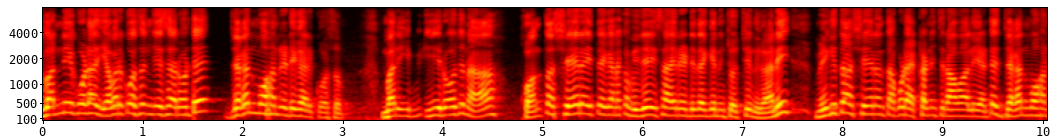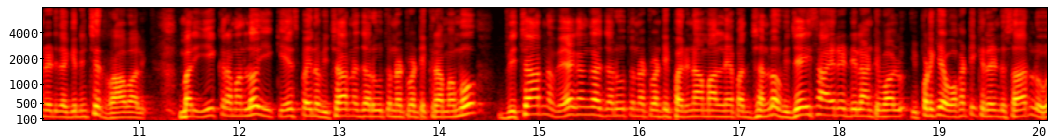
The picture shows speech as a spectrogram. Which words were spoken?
ఇవన్నీ కూడా ఎవరి కోసం చేశారు అంటే జగన్మోహన్ రెడ్డి గారి కోసం. మరి ఈ- ఈ రోజున కొంత షేర్ అయితే కనుక విజయసాయి రెడ్డి దగ్గర నుంచి వచ్చింది కానీ మిగతా షేర్ అంతా కూడా ఎక్కడి నుంచి రావాలి అంటే జగన్మోహన్ రెడ్డి దగ్గర నుంచి రావాలి. మరి ఈ క్రమంలో ఈ కేసు పైన విచారణ జరుగుతున్నటువంటి క్రమము విచారణ వేగంగా జరుగుతున్నటువంటి పరిణామాల నేపథ్యంలో విజయసాయి రెడ్డి లాంటి వాళ్ళు ఇప్పటికే ఒకటికి రెండు సార్లు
